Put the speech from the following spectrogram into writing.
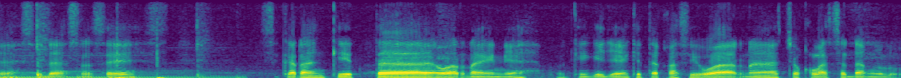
ya sudah selesai. Sekarang kita warnain ya. Oke gejanya kita kasih warna coklat sedang dulu.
